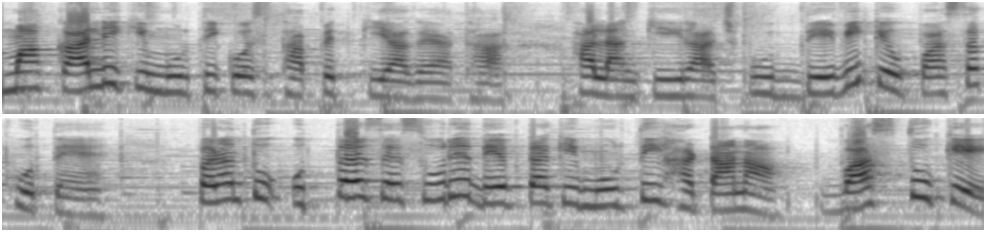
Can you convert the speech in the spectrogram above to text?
माँ काली की मूर्ति को स्थापित किया गया था। हालाँकि राजपूत देवी के उपासक होते हैं, परंतु उत्तर से सूर्य देवता की मूर्ति हटाना वास्तु के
